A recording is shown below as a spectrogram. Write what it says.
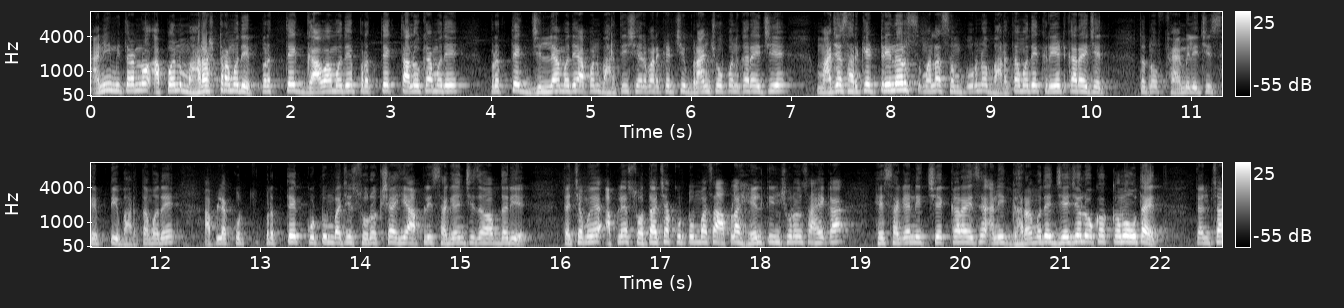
आणि मित्रांनो आपण महाराष्ट्रामध्ये प्रत्येक गावामध्ये प्रत्येक तालुक्यामध्ये प्रत्येक जिल्ह्यामध्ये आपण भारतीय शेअर मार्केटची ब्रांच ओपन करायची आहे. माझ्यासारखे ट्रेनर्स मला संपूर्ण भारतामध्ये क्रिएट करायचे आहेत. तर फॅमिलीची सेफ्टी भारतामध्ये आपल्या कुट प्रत्येक कुटुंबाची सुरक्षा ही आपली सगळ्यांची जबाबदारी आहे. त्याच्यामुळे आपल्या स्वतःच्या कुटुंबाचा आपला हेल्थ इन्शुरन्स आहे का हे सगळ्यांनी चेक करायचं आहे आणि घरामध्ये जे जे लोक कमवत आहेत त्यांचा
